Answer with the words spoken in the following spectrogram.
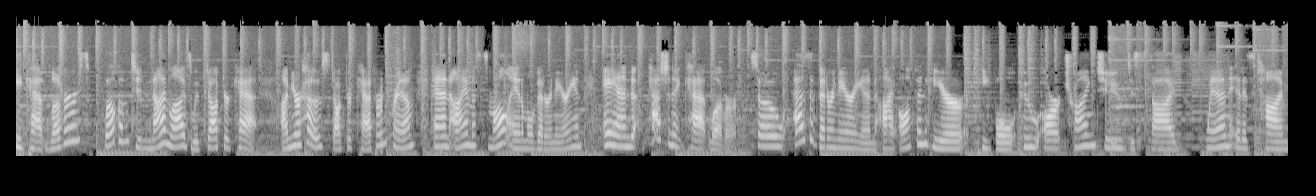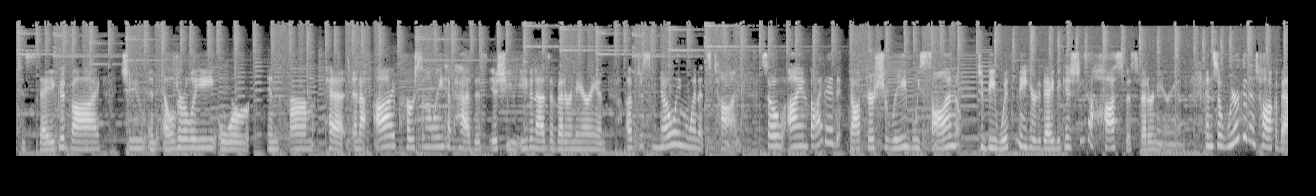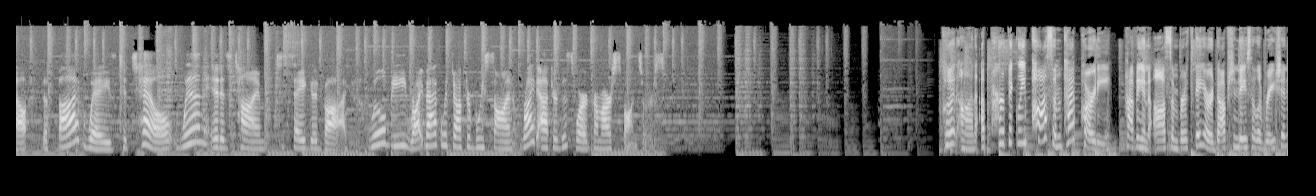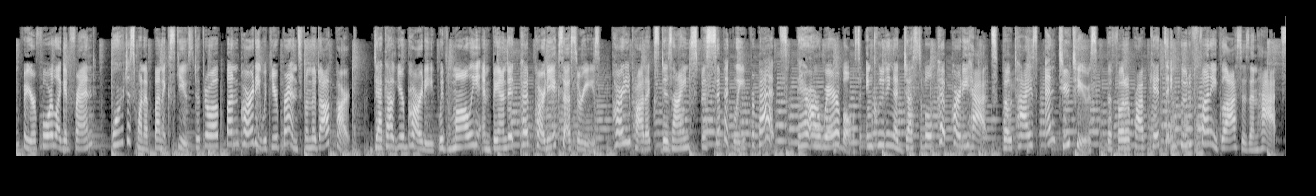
Hey, cat lovers! Welcome to Nine Lives with Dr. Cat. I'm your host, Dr. Catherine Prim, and I am a small animal veterinarian and passionate cat lover. So, as a veterinarian, I often hear people who are trying to decide when it is time to say goodbye to an elderly or infirm pet. And I, personally have had this issue, even as a veterinarian, of just knowing when it's time. So I invited Dr. Cherie Buisson to be with me here today because she's a hospice veterinarian. And so we're going to talk about the five ways to tell when it is time to say goodbye. We'll be right back with Dr. Buisson right after this word from our sponsors. Put on a perfectly possum pet party. Having an awesome birthday or adoption day celebration for your four legged friend? Or just want a fun excuse to throw a fun party with your friends from the dog park? Deck out your party with Molly and Bandit Pet Party accessories. Party products designed specifically for pets. There are wearables, including adjustable pet party hats, bow ties, and tutus. The photo prop kits include funny glasses and hats.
